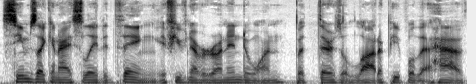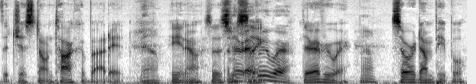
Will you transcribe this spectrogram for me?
seems like an isolated thing if you've never run into one, but there's a lot of people that have that just don't talk about it. Yeah. You know, so it's And just they're like everywhere. they're everywhere. Yeah. So are dumb people.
